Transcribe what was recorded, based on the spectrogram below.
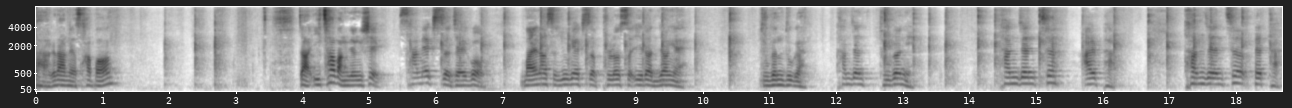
자, 그 다음에 4번. 자, 2차 방정식 3x 제곱 마이너스 6x 플러스 1은 0에 두근두근 탄젠트 두근이 탄젠트 알파 탄젠트 베타.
